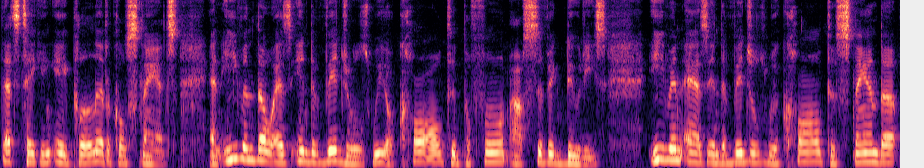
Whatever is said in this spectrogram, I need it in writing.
that's taking a political stance. And even though as individuals we are called to perform our civic duties, even as individuals we're called to stand up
